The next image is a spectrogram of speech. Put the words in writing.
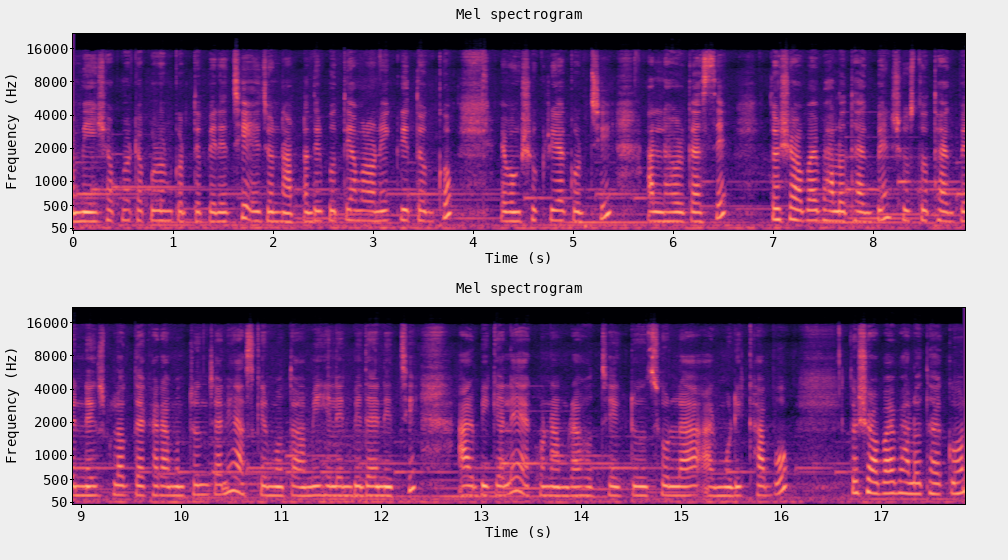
আমি এই স্বপ্নটা পূরণ করতে পেরেছি। এই জন্য আপনাদের প্রতি আমার অনেক কৃতজ্ঞ এবং শুক্রিয়া করছি আল্লাহর কাছে। তো সবাই ভালো থাকবেন, সুস্থ থাকবেন। নেক্সট ব্লগ দেখার আমন্ত্রণ জানিয়ে আজকের মতো আমি হেলেন বিদায় নিচ্ছি। আর বিকালে এখন আমরা হচ্ছে একটু ছোলা আর মুড়ি খাব। তো সবাই ভালো থাকুন।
